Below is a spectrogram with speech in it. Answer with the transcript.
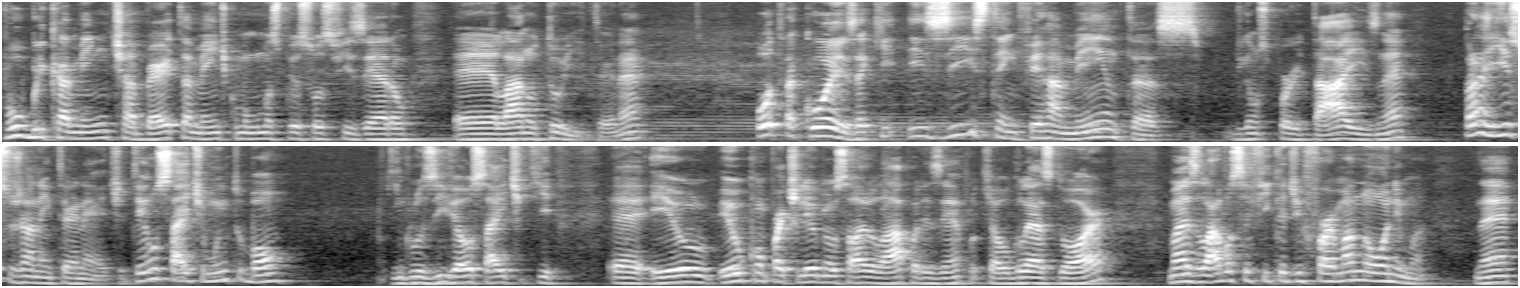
publicamente, abertamente, como algumas pessoas fizeram é, lá no Twitter. Né? Outra coisa é que existem ferramentas, digamos, portais, né? Para isso já na internet. Tem um site muito bom, que inclusive é o site que é, eu, eu compartilhei o meu salário lá, por exemplo, que é o Glassdoor, mas lá você fica de forma anônima. Né?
